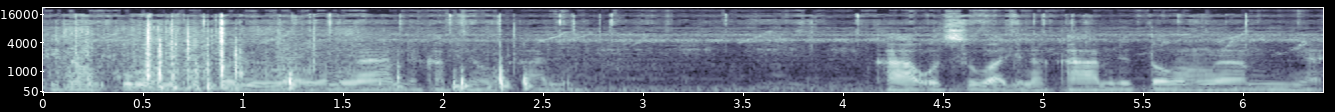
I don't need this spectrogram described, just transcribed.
พี่น้องกุ้งนี่เป็นตัวใหญ่งามเลยครับพี่น้องค่ะนี่ขาวอดสวยอยู่นะคะมันจะตัวงามๆใหญ่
